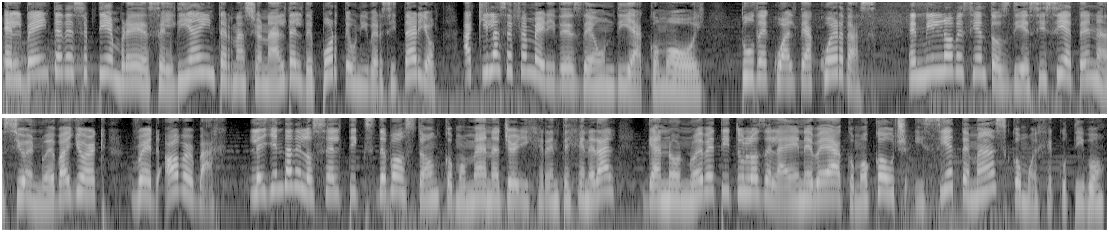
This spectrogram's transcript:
El 20 de septiembre es el Día Internacional del Deporte Universitario. Aquí las efemérides de un día como hoy. ¿Tú de cuál te acuerdas? En 1917 nació en Nueva York Red Auerbach, leyenda de los Celtics de Boston como manager y gerente general. Ganó nueve títulos de la NBA como coach y siete más como ejecutivo.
